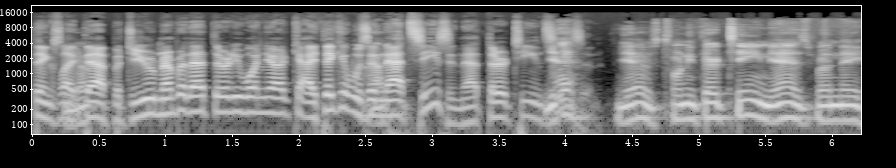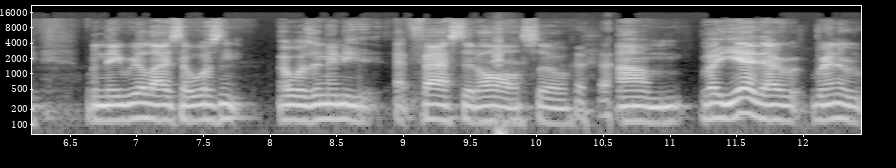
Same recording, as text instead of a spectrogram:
things like that. But do you remember that 31 yard? catch? I think it was in that season, that 13 yeah. season. Yeah, it was 2013. Yeah, it's when they when they realized I wasn't I wasn't any fast at all. So, um, but yeah, I ran a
